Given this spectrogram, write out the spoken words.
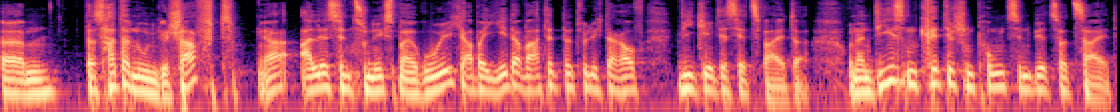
Ähm, das hat er nun geschafft. Ja, alle sind zunächst mal ruhig, aber jeder wartet natürlich darauf, wie geht es jetzt weiter. Und an diesem kritischen Punkt sind wir zurzeit.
